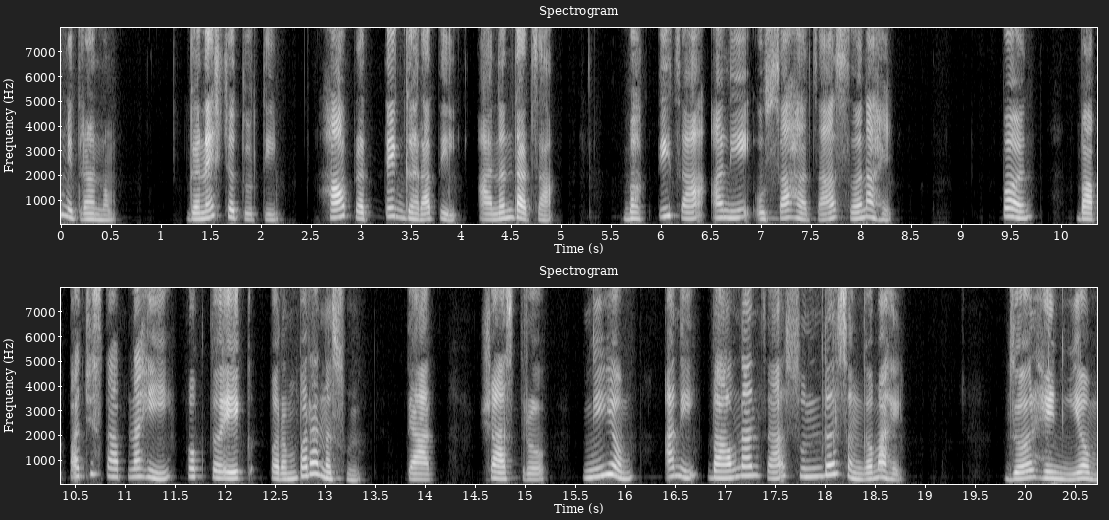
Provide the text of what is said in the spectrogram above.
मित्रांनो. गणेश चतुर्थी हा प्रत्येक घरातील आनंदाचा भक्तीचा आणि उत्साहाचा सण आहे. पण बाप्पाची स्थापना ही फक्त एक परंपरा नसून त्यात शास्त्र नियम आणि भावनांचा सुंदर संगम आहे. जर हे नियम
